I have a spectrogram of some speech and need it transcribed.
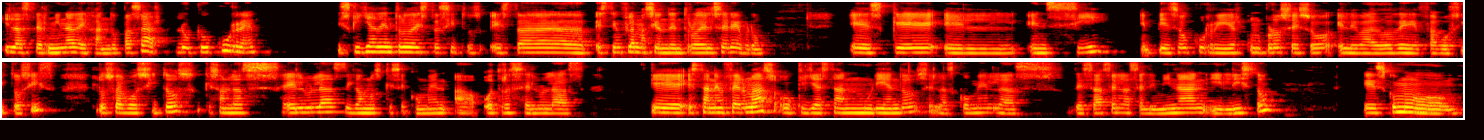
y las termina dejando pasar. Lo que ocurre es que ya dentro de esta, esta, inflamación dentro del cerebro es que el, en sí empieza a ocurrir un proceso elevado de fagocitosis. Los fagocitos, que son las células, digamos, que se comen a otras células que están enfermas o que ya están muriendo, se las comen, las deshacen, las eliminan y listo. Es como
